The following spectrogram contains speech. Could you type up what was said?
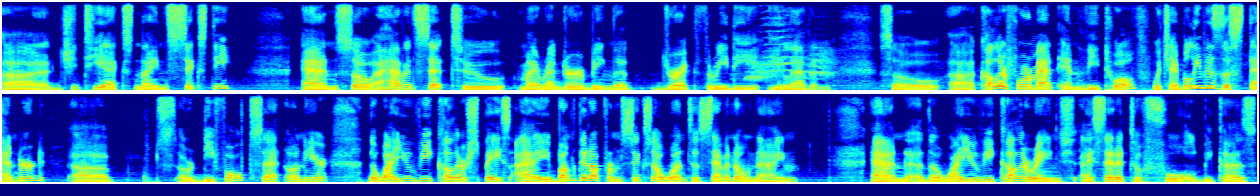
uh, GTX 960. And so I have it set to my render being the Direct 3D 11. So uh, color format NV12, which I believe is the standard uh, or default set on here. The YUV color space, I bumped it up from 601 to 709. And the YUV color range, I set it to full because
